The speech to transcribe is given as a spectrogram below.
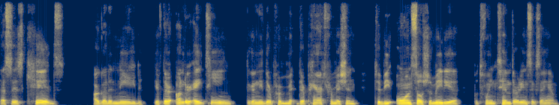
that says kids are gonna need if they're under 18, they're gonna need their permit their parents' permission to be on social media between 10 30 and 6 a.m.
